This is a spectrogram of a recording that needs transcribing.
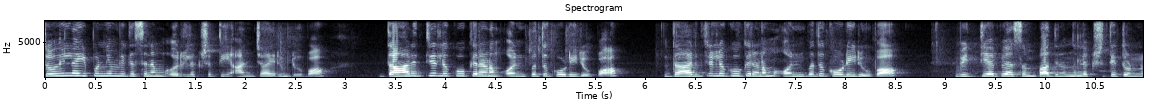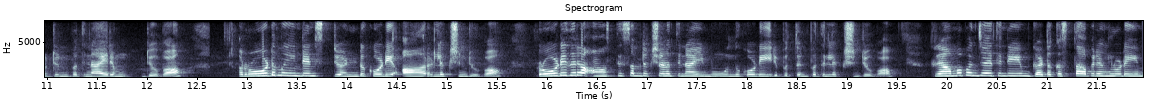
തൊഴിൽ നൈപുണ്യം വികസനം ഒരു ലക്ഷത്തി അഞ്ചായിരം രൂപ. ദാരിദ്ര്യ ലഘൂകരണം ഒൻപത് കോടി രൂപ. ദാരിദ്ര്യ ലഘൂകരണം ഒൻപത് കോടി രൂപ. വിദ്യാഭ്യാസം പതിനൊന്ന് ലക്ഷത്തി തൊണ്ണൂറ്റൊൻപതിനായിരം രൂപ. റോഡ് മെയിന്റനൻസ് രണ്ട് കോടി ആറ് ലക്ഷം രൂപ. റോഡിതര ആസ്തി സംരക്ഷണത്തിനായി മൂന്ന് കോടി ഇരുപത്തൊൻപത് ലക്ഷം രൂപ. ഗ്രാമപഞ്ചായത്തിന്റെയും ഘടക സ്ഥാപനങ്ങളുടെയും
